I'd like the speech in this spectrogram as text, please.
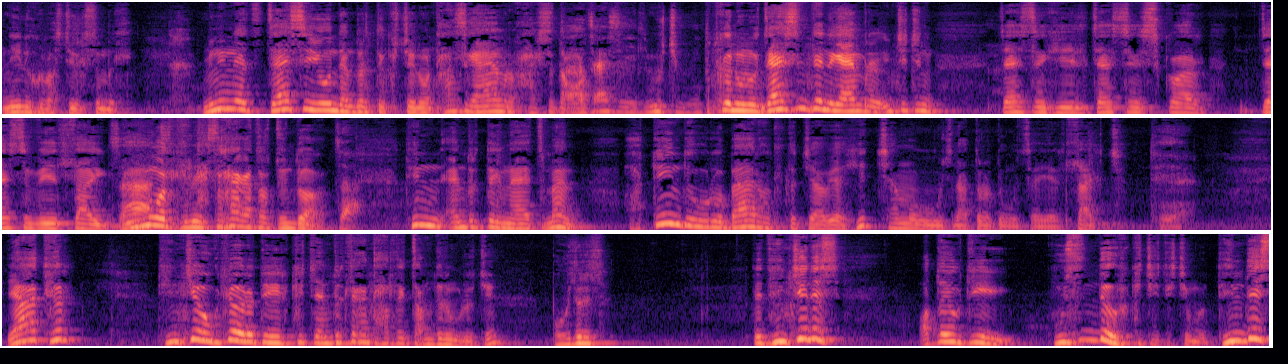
нэг нөхөр бас иргсэн бэл. Миний найз зайсан юунд амьдардаг гэж нөгөө тансаг амар харшаад А байгаа. зайсан ил юу ч юм. Тэгэхээр нөгөө зайсантай нэг амар энэ чинь зайсан хил, зайсан сквер, зайсан вилла энэ бол хасархаа газар зөндөө байгаа. За. Тэн амьдардаг найз маань хотын төв рүү байр хөдөлж авъя хит чамаагүй гэж над руу сая ярьлаа гэж. Тий. Яг тэр тэнцээ өглөө өрөөдөө ирэх гэж амьдралын талыг зам дээр өнгөрөөж байна. Бүглэрэл. Тэгээ тэнцэнээс одоо юу гэдгийг хүнсэндээ өрөх гэж гэдэг ч юм уу. Тэндээс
